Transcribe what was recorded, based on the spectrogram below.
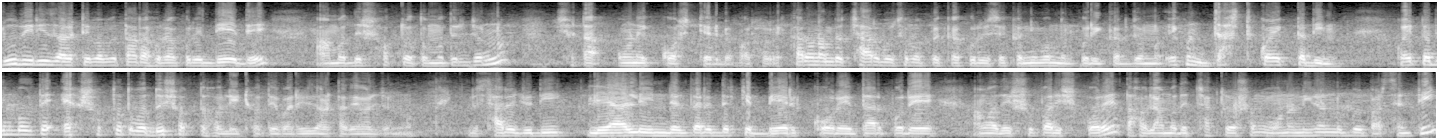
যদি রেজাল্ট এভাবে তাড়াহুড়া করে দিয়ে দেয়, আমাদের সতেরোতমদের জন্য সেটা অনেক কষ্টের ব্যাপার হবে। কারণ আমরা চার বছর অপেক্ষা করি একটা নিবন্ধন পরীক্ষার জন্য। এখন জাস্ট কয়েকটা দিন কয়েকটা দিন বলতে এক সপ্তাহ অথবা দুই সপ্তাহ লেট হতে পারে রেজাল্টটা দেওয়ার জন্য। কিন্তু স্যারে যদি ক্লিয়ারলি ইন্ডেক্সদারদেরকে বের করে, তারপরে আমাদের সুপারিশ করে, তাহলে আমাদের চাকরির সম্ভাবনা নিরানব্বই পার্সেন্টই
